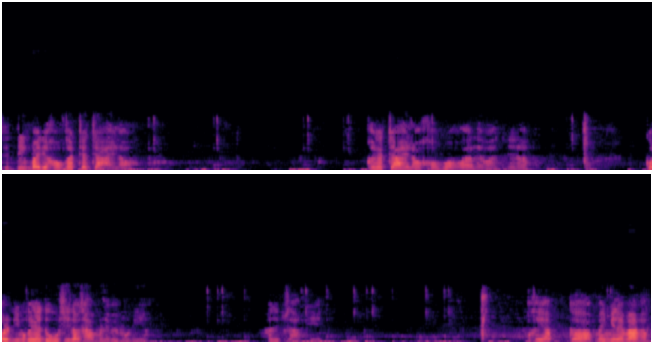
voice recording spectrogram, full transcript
setting ไปเดี๋ยวเขาก็จะจ่ายเรา เขาจะจ่ายเราเขาบอกว่าอะไรวะเดี๋ยวนะครับ กดอันนี้มันก็จะดูที่เราทำอะไรไปพวกนี้ห้าสิบสามเมตรโอเคครับ ก็ไม่มีอะไรมากครับ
